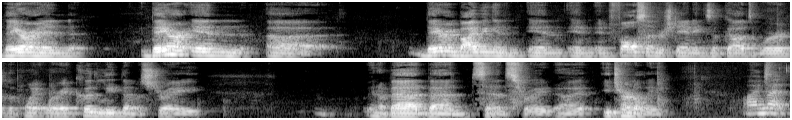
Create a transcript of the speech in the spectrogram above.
They are in, they are in, uh, they are imbibing in, in, in, in false understandings of God's word to the point where it could lead them astray in a bad, bad sense, right? Uh, eternally. I met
